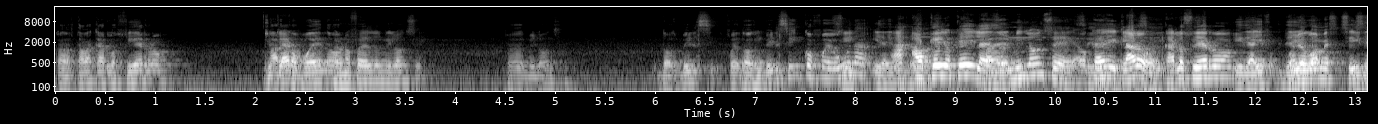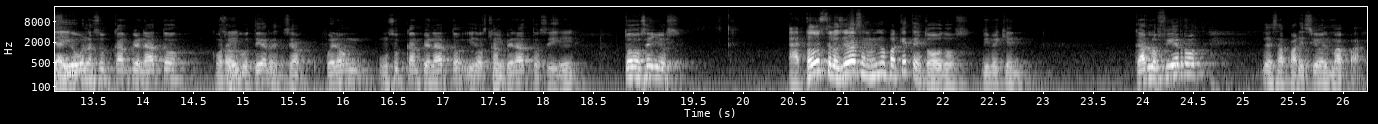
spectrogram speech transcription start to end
Cuando estaba Carlos Fierro, sí, claro, Bueno. Pero no fue del 2011. Fue 2011. 2000, fue, 2005 fue una y de ahí Ah, ok, ok, la de 2011, ok, claro, Carlos Fierro, y de ahí, Julio Gómez, y de ahí hubo un subcampeonato con Raúl Gutiérrez, o sea, fueron un subcampeonato y dos campeonatos, sí. Todos ellos. ¿A todos te los llevas en el mismo paquete? Todos, dime quién. Carlos Fierro desapareció del mapa.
